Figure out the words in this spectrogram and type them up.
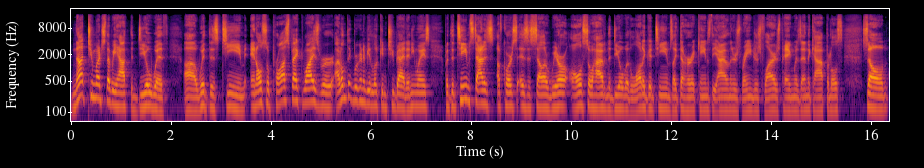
not too much that we have to deal with uh, with this team. And also prospect wise, we're I don't think we're going to be looking too bad anyways. But the team status, of course, is a seller. We are also having to deal with a lot of good teams like the Hurricanes, the Islanders, Rangers, Flyers, Penguins, and the Capitals. So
